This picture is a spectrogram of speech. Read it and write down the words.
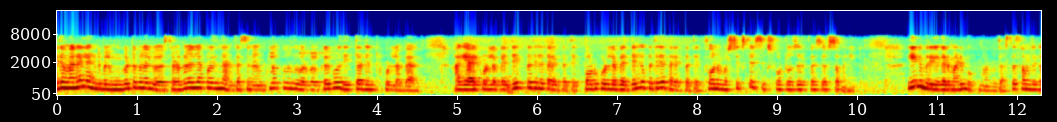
ಇದು ಮನೆಯಲ್ಲಿ ಅಂಗಡಿ ಬೆಲೆ ಮುಂಗಟ್ಟುಗಳಲ್ಲಿ ಸ್ಥಳಗಳಲ್ಲಿ ಹಾಕೋದ್ರಿಂದ ಹಣಕಾಸಿನ ಅನುಕೂಲ ವರ್ಗಗಳು ಕೈಗೊಳ್ಳೋದು ಇತ್ಯಾದಿ ಕೂಡ ಲಭ್ಯ ಆಗುತ್ತೆ. ಹಾಗೆ ಆಯ್ಲ್ ಕೊಡಲ ದೇಹ ಪ್ರತಿಗೆ ತಲೆ ಪ್ರತ್ಯೇಕ ಪೌಡರ್ ಕೊಡಲ ದೇಹ ಪ್ರತಿಗೆ ತಲೆ ಪ್ರತ್ಯೇಕ. Phone number six three six four two zero five zero seven eight ಈ ನಂಬರಿಗೆ ಕರೆ ಮಾಡಿ ಬುಕ್ ಮಾಡ್ಬೋದು. ಹಸ್ತ, ಸಾಮುದ್ರಿಕ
